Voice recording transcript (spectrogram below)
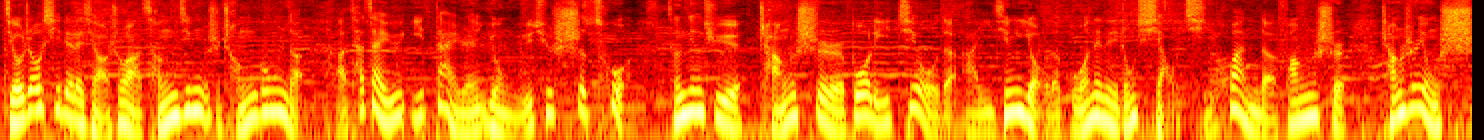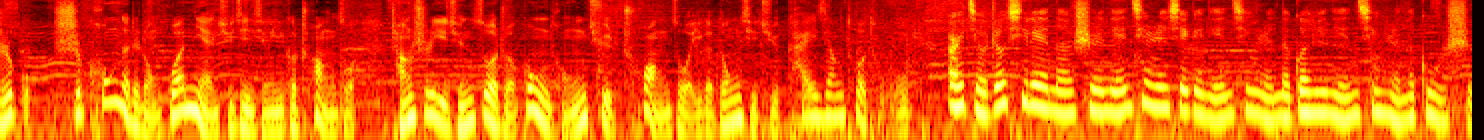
九州系列的小说啊，曾经是成功的啊，它在于一代人勇于去试错，曾经去尝试剥离旧的啊已经有的国内那种小奇幻的方式，尝试用时时空的这种观念去进行一个创作，尝试一群作者共同去创作一个东西，去开疆拓土。而九州系列呢，是年轻人写给年轻人的关于年轻人的故事。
